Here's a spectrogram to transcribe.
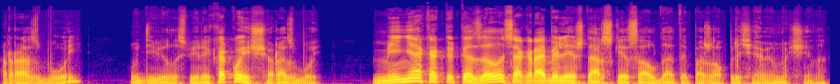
Разбой? Удивилась Вилли. Какой еще разбой? Меня, как оказалось, ограбили эштарские солдаты, пожал плечами мужчина.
